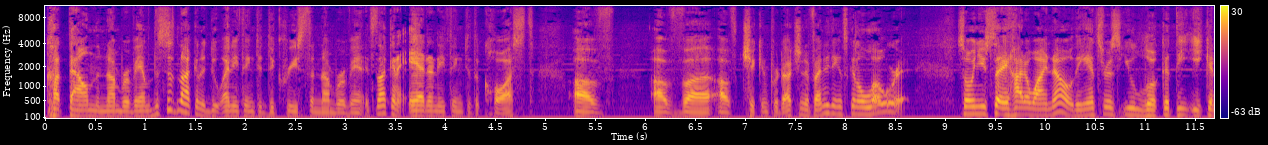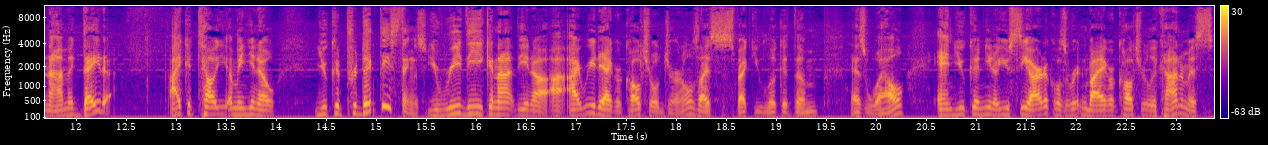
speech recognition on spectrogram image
cut down the number of animals. This is not going to do anything to decrease the number of animals. It's not going to add anything to the cost of of uh, of chicken production. If anything, it's going to lower it. So when you say, "How do I know?" the answer is you look at the economic data. I could tell you. I mean, you know, you could predict these things. You read the economic. You know, I, I read agricultural journals. I suspect you look at them as well, and you can. You know, you see articles written by agricultural economists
